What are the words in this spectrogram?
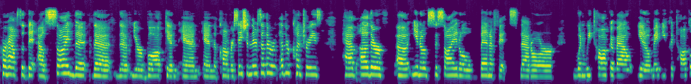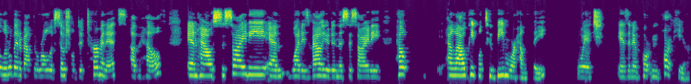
perhaps a bit outside the the, the your book and, and and the conversation, there's other other countries have other uh, you know societal benefits that are when we talk about, you know, maybe you could talk a little bit about the role of social determinants of health and how society and what is valued in the society help allow people to be more healthy, which is an important part here.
